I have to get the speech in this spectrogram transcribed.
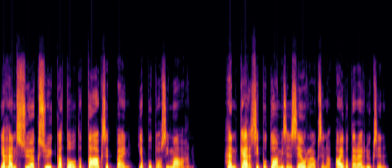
ja hän syöksyi katolta taaksepäin ja putosi maahan. Hän kärsi putoamisen seurauksena aivotärähdyksen,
